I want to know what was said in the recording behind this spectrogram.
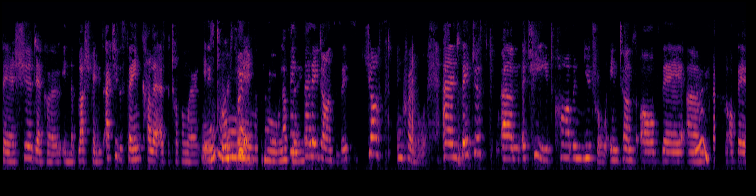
their sheer deco in the blush pink. It's actually the same color as the top I'm wearing. It is pretty. Oh, pink lovely. ballet dancers. It's just incredible. And they've just um, achieved carbon neutral in terms of their um, of their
